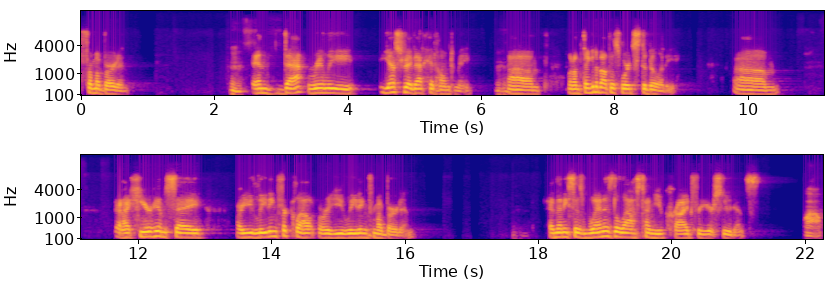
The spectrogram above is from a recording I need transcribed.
from a burden? Hmm. And that really, yesterday, that hit home to me. Mm-hmm. Um, when I'm thinking about this word stability, um, and I hear him say, Are you leading for clout or are you leading from a burden? And then he says, When is the last time you cried for your students? Wow.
